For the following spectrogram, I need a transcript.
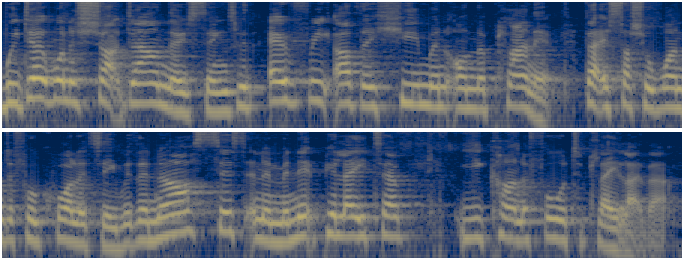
We don't want to shut down those things with every other human on the planet. That is such a wonderful quality. With a narcissist and a manipulator, you can't afford to play like that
